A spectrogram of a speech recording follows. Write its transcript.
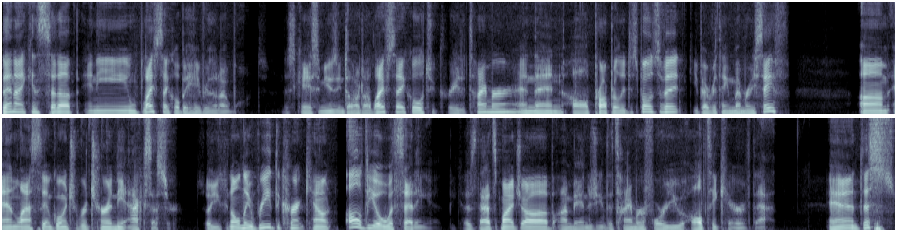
Then I can set up any lifecycle behavior that I want. In this case, I'm using $lifecycle to create a timer, and then I'll properly dispose of it, keep everything memory safe. Um, and lastly, I'm going to return the accessor. So you can only read the current count. I'll deal with setting it because that's my job. I'm managing the timer for you. I'll take care of that. And this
